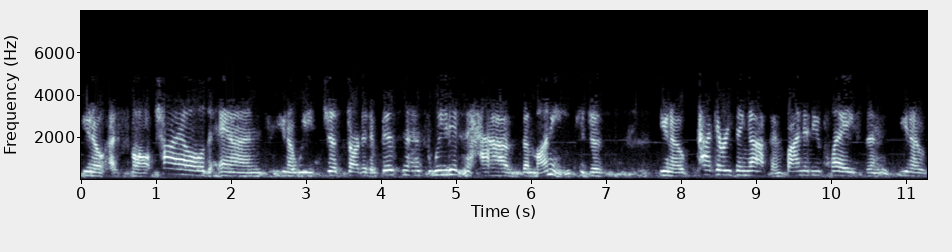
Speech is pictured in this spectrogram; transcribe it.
you know, a small child and, you know, we just started a business. We didn't have the money to just you know, pack everything up and find a new place and, you know,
